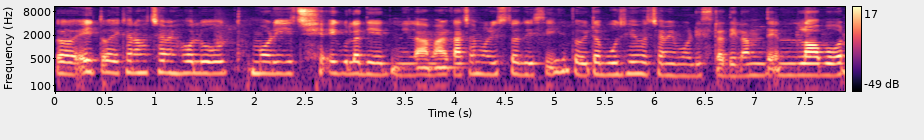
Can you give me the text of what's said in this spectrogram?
তো এই তো এখানে হচ্ছে আমি হলুদ, মরিচ এগুলো দিয়ে নিলাম আর কাঁচা মরিচ তো দিছি। তো এটা বুঝে হচ্ছে আমি মরিচটা দিলাম, দেন লবণ,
